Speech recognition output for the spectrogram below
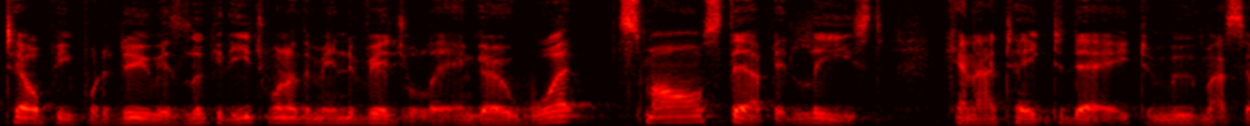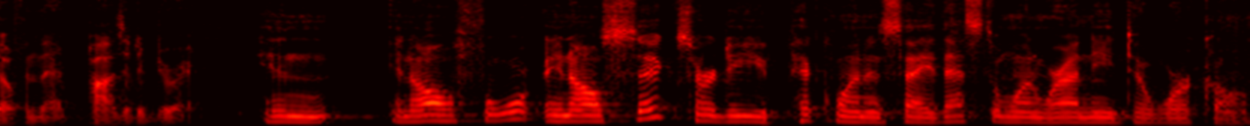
tell people to do is look at each one of them individually and go, what small step at least can I take today to move myself in that positive direction? In in all four, in all six, or do you pick one and say that's the one where I need to work on?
